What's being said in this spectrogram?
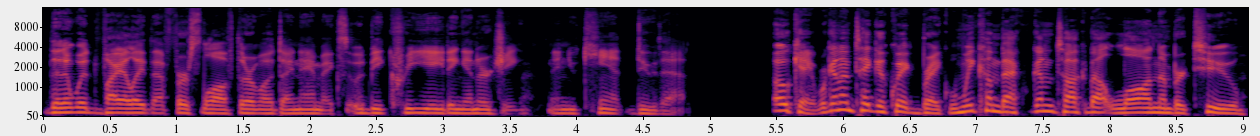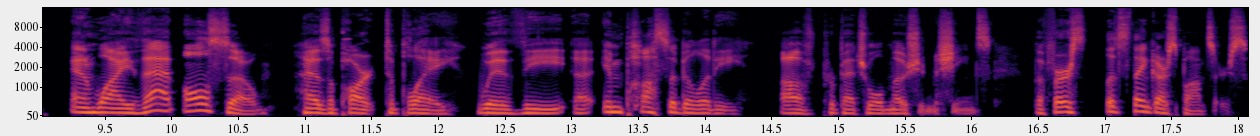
then it would violate that first law of thermodynamics. It would be creating energy, and you can't do that. Okay, we're going to take a quick break. When we come back, we're going to talk about law number two and why that also has a part to play with the uh, impossibility of perpetual motion machines. But first, let's thank our sponsors.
